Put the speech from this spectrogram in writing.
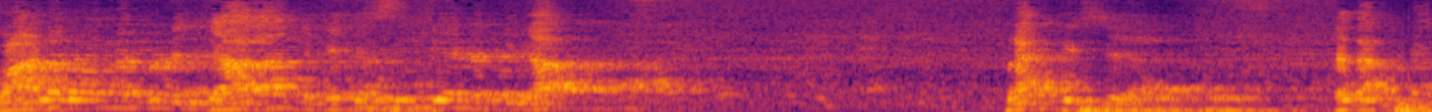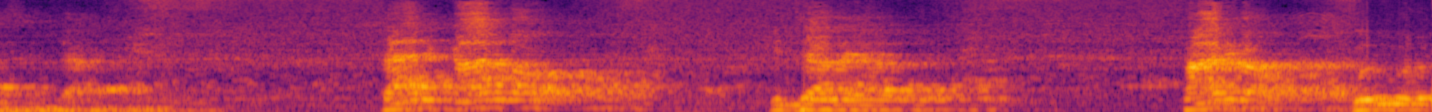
వాళ్ళలో ఉన్నటువంటి జ్ఞానాన్ని వికసించేటట్టుగా ప్రాక్టీస్ చేయాలి. లేదా అభ్యాసించాలి దానికి కారణం విద్యాలయాలు కారణం గురువులు.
